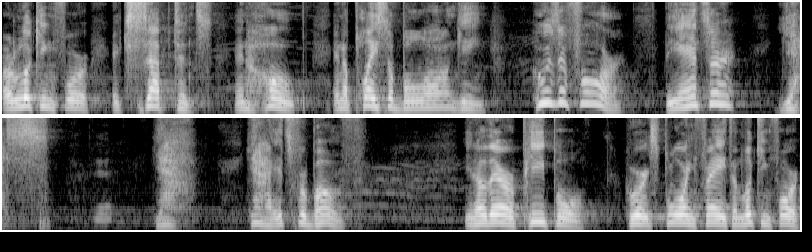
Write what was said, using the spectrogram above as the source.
are looking for acceptance and hope and a place of belonging. Who's it for? The answer yes. Yeah, yeah, it's for both. You know, there are people who are exploring faith and looking for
